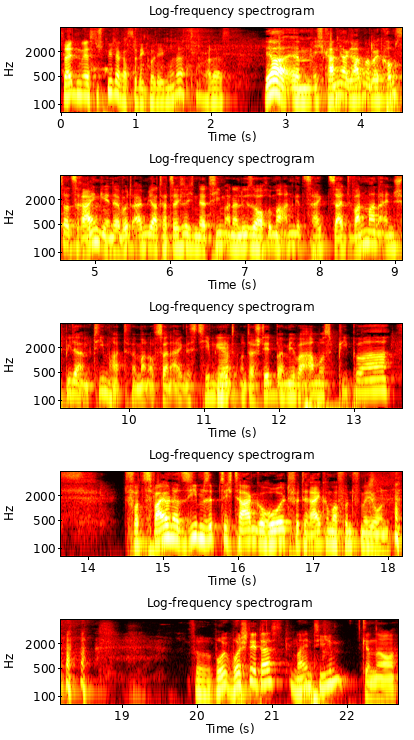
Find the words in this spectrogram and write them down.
seit dem ersten Spieltag hast du den Kollegen, oder? War das? Ja, ähm, ich kann ja gerade mal bei Comstats reingehen. Der wird einem ja tatsächlich in der Teamanalyse auch immer angezeigt, seit wann man einen Spieler im Team hat, wenn man auf sein eigenes Team geht. Ja. Und da steht bei mir bei Amos Pieper vor 277 Tagen geholt für 3,5 Millionen. so, wo, wo steht das? Mein Team? Genau.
